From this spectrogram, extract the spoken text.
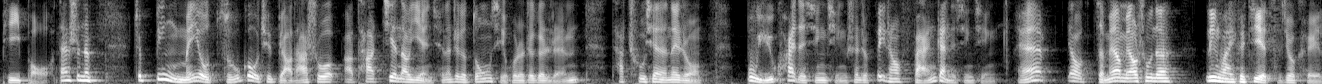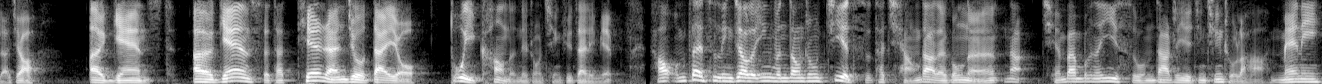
people。但是呢，这并没有足够去表达说啊，他见到眼前的这个东西或者这个人，他出现的那种不愉快的心情，甚至非常反感的心情。哎，要怎么样描述呢？另外一个介词就可以了，叫 against。against 它天然就带有对抗的那种情绪在里面。好，我们再次领教了英文当中介词它强大的功能。那前半部分的意思我们大致已经清楚了哈。Many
